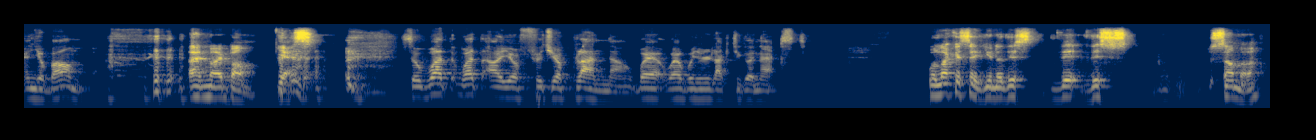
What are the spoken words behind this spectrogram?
And your bum. and my bum. Yes. so what what are your future plans now? Where where would you like to go next? Well, like I said, you know, this this, this summer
